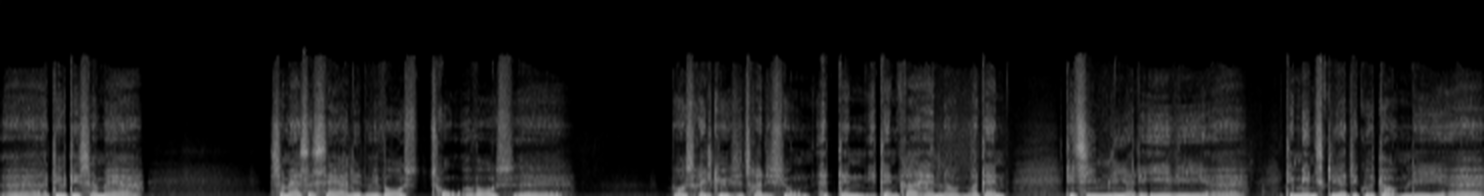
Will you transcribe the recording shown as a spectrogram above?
Øh, og det er jo det, som er, som er så særligt ved vores tro og vores, øh, vores religiøse tradition, at den i den grad handler om, hvordan det timelige og det evige, øh, det menneskelige og det guddommelige øh,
